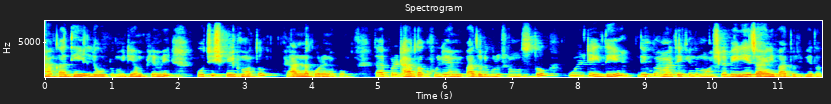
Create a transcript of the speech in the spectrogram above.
ঢাকা দিয়ে লো টু মিডিয়াম ফ্লেমে পঁচিশ মিনিট মতো রান্না করে নেব। তারপরে ঢাকা খুলে আমি পাতুরিগুলো সমস্ত উল্টে দিয়ে, দেখুন আমাদের কিন্তু মশলা বেরিয়ে যায়নি পাতুরির ভেতর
